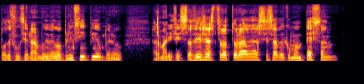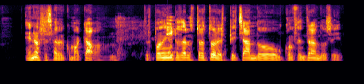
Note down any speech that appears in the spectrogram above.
pode funcionar moi ben ao principio, pero as manifestacións as tractoradas se sabe como empezan e non se sabe como acaban. ¿no? Entón, poden empezar os tractores pechando ou concentrándose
